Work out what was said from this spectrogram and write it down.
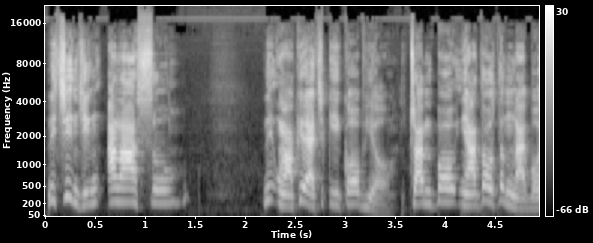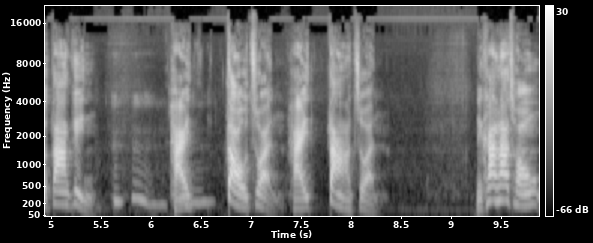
你进行阿拉苏，你换过来这支股票，全部赢到转来无打紧，还倒赚，还大赚。你看他从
